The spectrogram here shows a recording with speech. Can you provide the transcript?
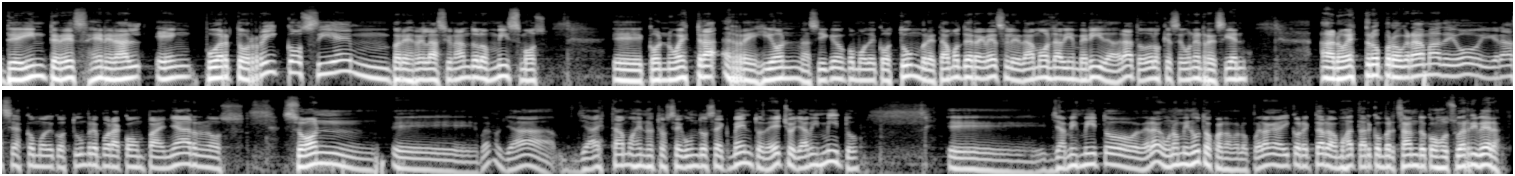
de interés general en Puerto Rico, siempre relacionando los mismos eh, con nuestra región. Así que como de costumbre, estamos de regreso y le damos la bienvenida a todos los que se unen recién a nuestro programa de hoy. Gracias como de costumbre por acompañarnos. Son, eh, bueno, ya, ya estamos en nuestro segundo segmento. De hecho, ya mismito. Eh, ya mismito, ¿verdad? En unos minutos, cuando me lo puedan ahí conectar, vamos a estar conversando con Josué Rivera,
